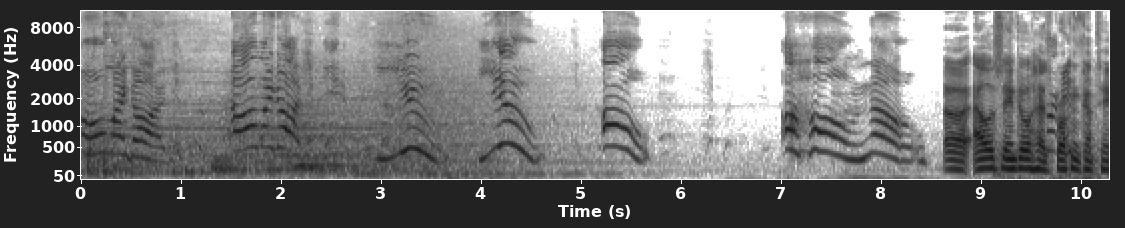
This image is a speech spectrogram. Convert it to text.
oh my god! Oh my gosh! You! You! Oh! Oh no! Uh, Alice Angel has broken is contain.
